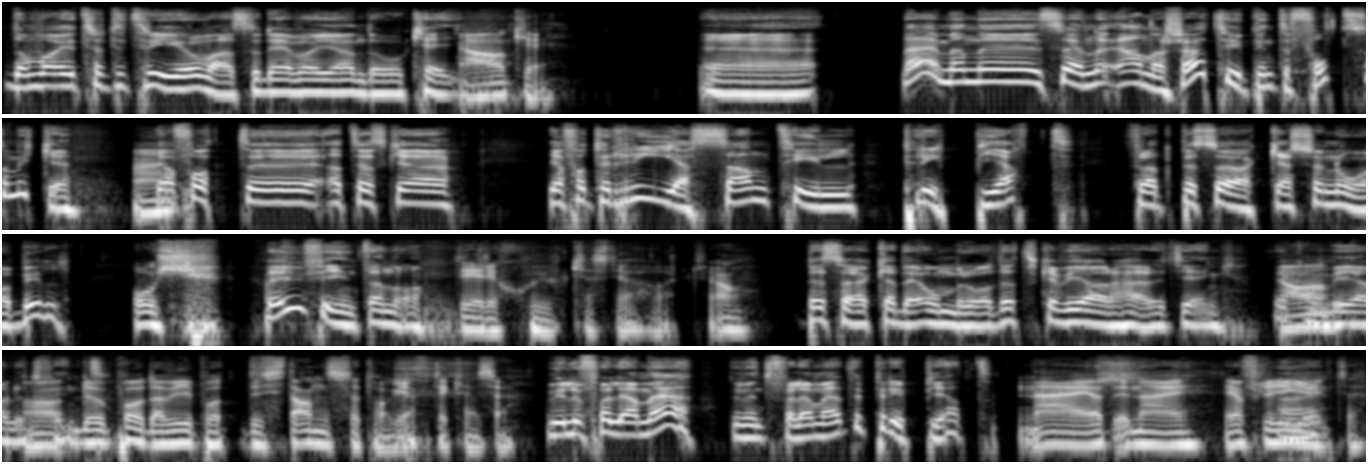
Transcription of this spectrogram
de var ju 33 år va, så det var ju ändå okej. Ja, okej. Eh, nej, men eh, sen, annars har jag typ inte fått så mycket. Nej. Jag har fått eh, att jag ska, jag har fått resan till Pripyat för att besöka Tjernobyl. Oj, Det är ju fint ändå. det är det sjukaste jag har hört. Ja. Besöka det området ska vi göra här ett gäng. Det ja, kommer bli jävligt ja, fint. Då poddar vi på ett distans ett tag efter kan jag säga. Vill du följa med? Du vill inte följa med till Pripyat? Nej, jag, nej, jag flyger Nej. inte.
